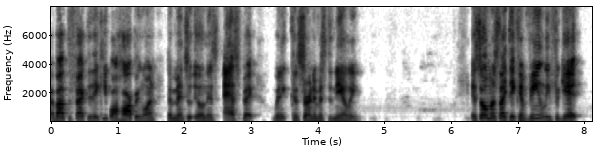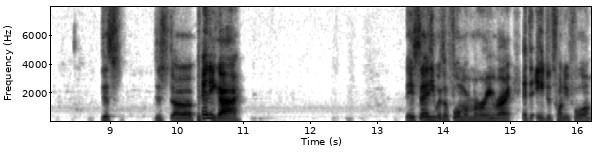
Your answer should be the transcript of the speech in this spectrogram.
about the fact that they keep on harping on the mental illness aspect when it concerning Mr. Neely? It's almost like they conveniently forget this this uh Penny guy. They said he was a former Marine, right? At the age of 24.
